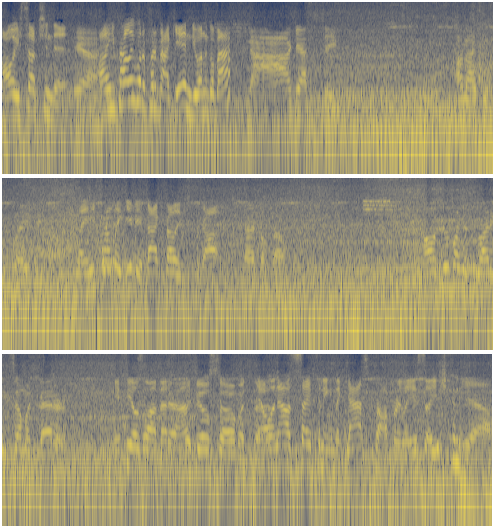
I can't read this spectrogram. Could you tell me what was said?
Oh, he suctioned it. Yeah. Oh, he probably would have put it back in. Do you want to go back? Nah, gas is cheap. I'm actually just lazy. Like he'd probably give it back. Probably just forgot. Nah, don't know. Oh, it feels like it's running so much better. It feels a lot better, huh? It feels so much better. Yeah, well, now it's siphoning the gas properly, so you can. Yeah.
